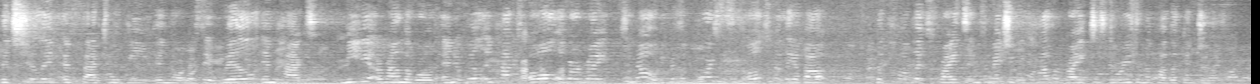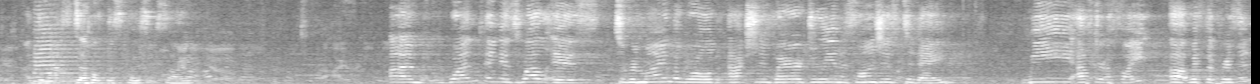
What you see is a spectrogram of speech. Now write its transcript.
the chilling effect will be enormous. It will impact media around the world and it will impact all of our right to know because of course this is ultimately about the public's right to information. We have a right to stories in the public interest. I'm going to have to hold this closer, sorry. Um, one thing as well is to remind the world actually where Julian Assange is today. We, after a fight uh, with the prison,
